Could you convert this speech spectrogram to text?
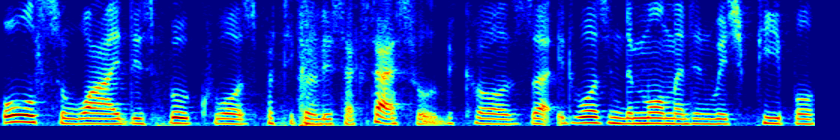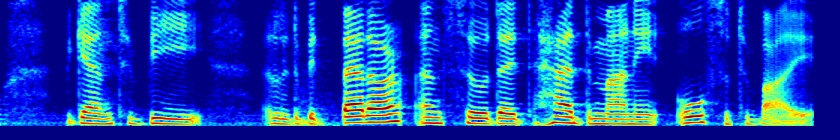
also why this book was particularly successful because uh, it was in the moment in which people began to be a little bit better, and so they had the money also to buy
